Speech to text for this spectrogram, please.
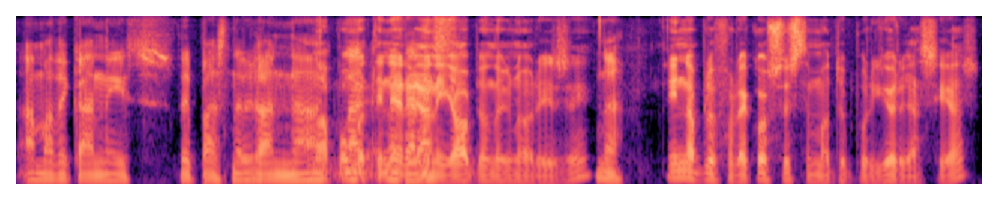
Άμα δεν κάνεις, δεν πας στην εργάνη να. Να πούμε να- ότι να είναι εργάνη κάνεις- για όποιον δεν γνωρίζει. Ναι. Είναι ένα πληροφοριακό σύστημα του Υπουργείου Εργασίας,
